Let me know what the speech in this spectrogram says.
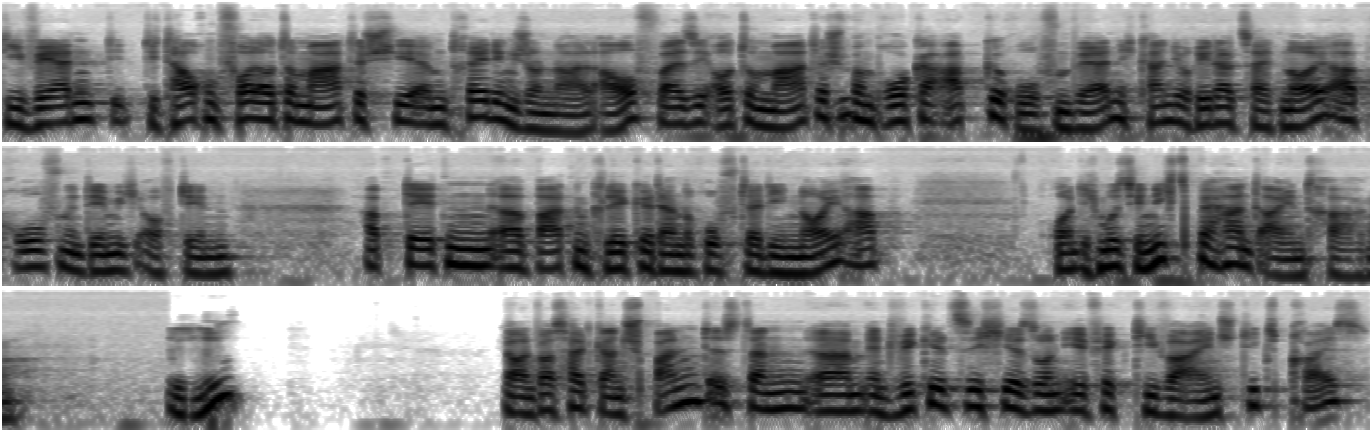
die werden, die, die tauchen vollautomatisch hier im Trading-Journal auf, weil sie automatisch beim Broker abgerufen werden. Ich kann die auch jederzeit neu abrufen, indem ich auf den Updaten-Button klicke, dann ruft er die neu ab. Und ich muss hier nichts per Hand eintragen. Mhm. Ja, und was halt ganz spannend ist, dann ähm, entwickelt sich hier so ein effektiver Einstiegspreis.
